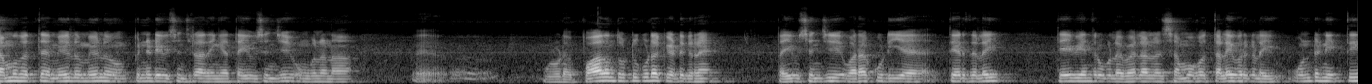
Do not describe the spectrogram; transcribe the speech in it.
சமூகத்தை மேலும் மேலும் பின்னடைவு செஞ்சிடாதீங்க. தயவு செஞ்சு உங்களை நான் உங்களோட பாதம் தொட்டு கூட கேட்டுக்கிறேன். தயவு செஞ்சு வரக்கூடிய தேர்தலை தேவேந்திர குல வேளாளர் சமூக தலைவர்களை ஒன்றிணைத்து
